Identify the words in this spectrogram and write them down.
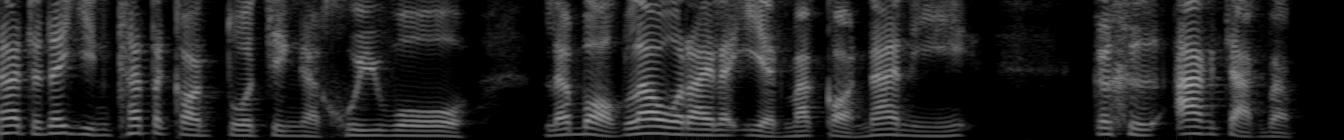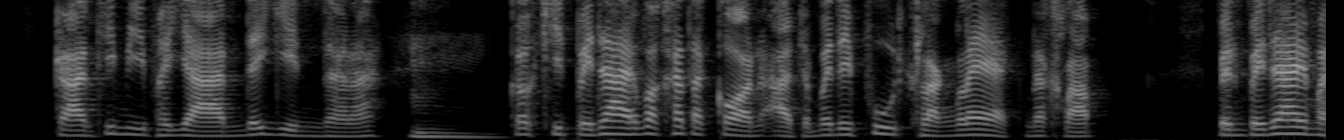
น่าจะได้ยินฆาตกรตัวจริงอะคุยโว และบอกเล่ารายละเอียดมาก่อนหน้านี้ ก็คืออ้างจากแบบการที่มีพยานได้ยินนะนะอืมก็คิดไปได้ว่าฆาตกรอาจจะไม่ได้พูดครั้งแรกนะครับ เป็นไปได้ไหม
